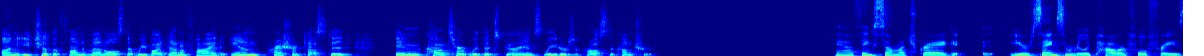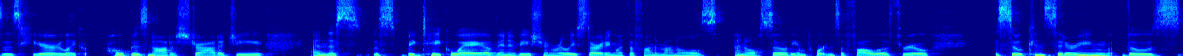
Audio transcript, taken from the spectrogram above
on each of the fundamentals that we've identified and pressure tested in concert with experienced leaders across the country. Yeah, thanks so much, Greg. You're saying some really powerful phrases here, like hope is not a strategy. And this this big takeaway of innovation really starting with the fundamentals and also the importance of follow through. So considering those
